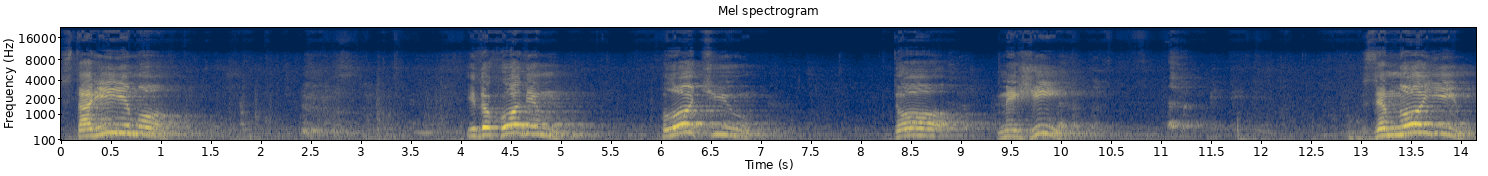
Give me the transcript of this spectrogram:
старіємо і доходимо плотію до межі земної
